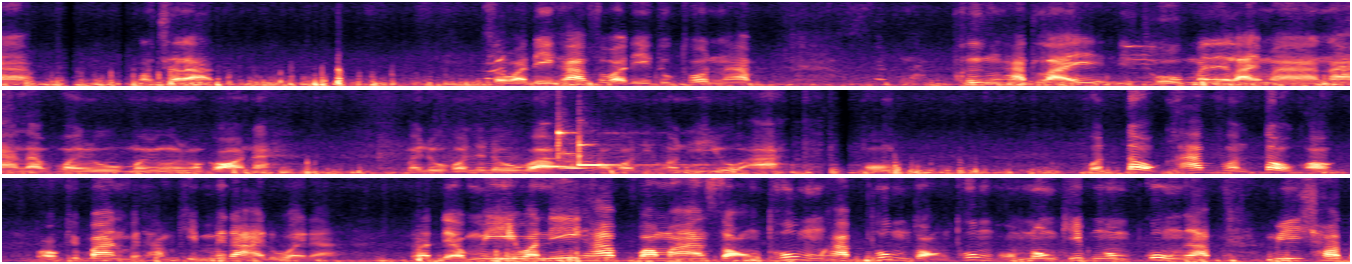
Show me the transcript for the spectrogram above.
อะปลาฉลาดสวัสดีครับ สวัสดีทุกคนนะครับเพิ่งหัดไลฟ์ YouTube ไม่ได้ไลฟ์มานานแล้วไม่รู้ไม่เหมือนเมื่อก่อนนะ ไม่รู้คนจะดูเปล่าเอาคนที่คนที่อยู่อะผมฝนตกครับฝนตกออกออกจากบ้านไปทำคลิปไม่ได้ด้วยนะก็เดี๋ยวมีวันนี้ครับประมาณ2องทุ่มครับทุ่มสองทุ่มผมลงคลิปงมกุ้งครับ มีช็อต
